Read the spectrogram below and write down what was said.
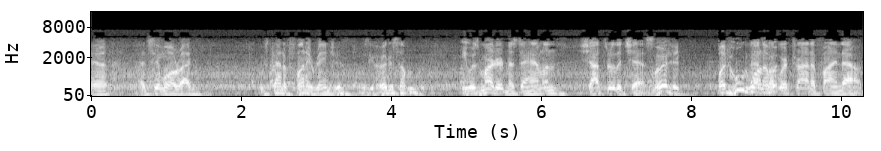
Yeah, that's him, all right. Looks kind of funny, Ranger. Was he hurt or something? He was murdered, Mr. Hamlin. Shot through the chest. Murdered? But who'd want to... That's what we're trying to find out.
